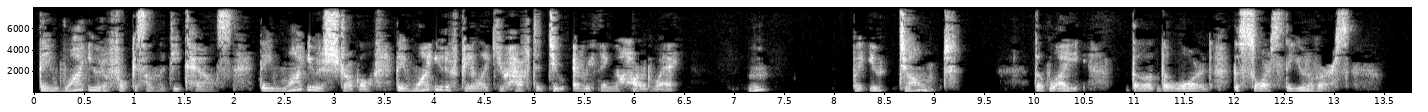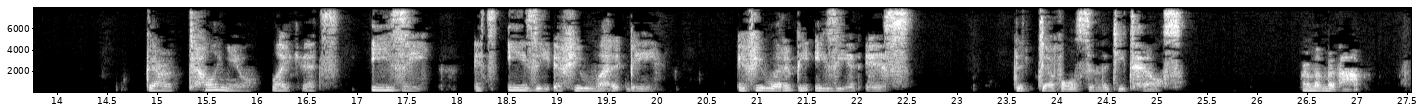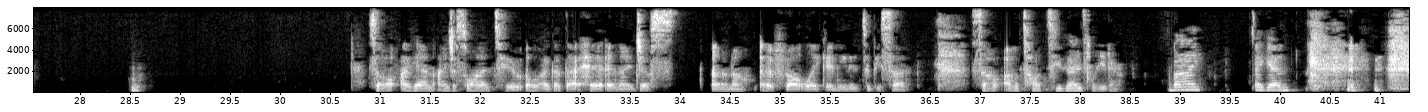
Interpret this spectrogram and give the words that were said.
They want you to focus on the details. They want you to struggle. They want you to feel like you have to do everything the hard way. Hmm? But you don't. The light, the, the Lord, the source, the universe, they're telling you like it's easy. It's easy if you let it be. If you let it be easy, it is. The devil's in the details. Remember that. So again, I just wanted to, oh, I got that hit and I just, I don't know. It felt like it needed to be said. So I'll talk to you guys later. Bye again.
